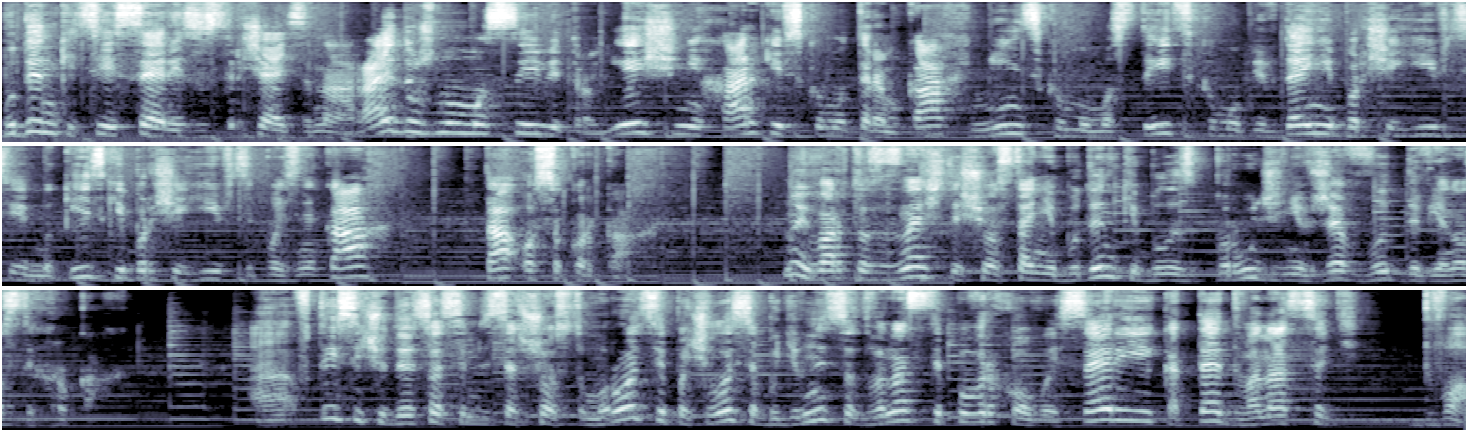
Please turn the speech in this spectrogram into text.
Будинки цієї серії зустрічаються на Райдужному масиві, Троєщині, Харківському, Теремках, Мінському, Мостицькому, Південній Борщагівці, Микільській Борщагівці, Позняках та Осокорках. Ну і варто зазначити, що останні будинки були споруджені вже в 90-х роках. В 1976 році почалося будівництво 12-поверхової серії КТ-12-2.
